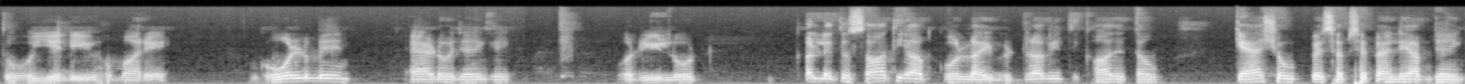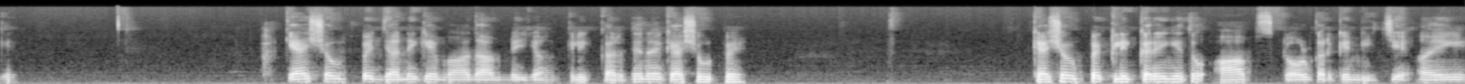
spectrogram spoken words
تو یہ لیو ہمارے گولڈ میں ایڈ ہو جائیں گے۔ اور ریلوڈ کر لے تو ساتھ ہی آپ کو لائیو وڈرا بھی دکھا دیتا ہوں۔ کیش آؤٹ پہ سب سے پہلے آپ جائیں گے۔ کیش آؤٹ پہ جانے کے بعد آپ نے یہاں کلک کر دینا ہے کیش آؤٹ پہ۔ کیش آؤٹ پہ کلک کریں گے تو آپ سٹول کر کے نیچے آئیں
